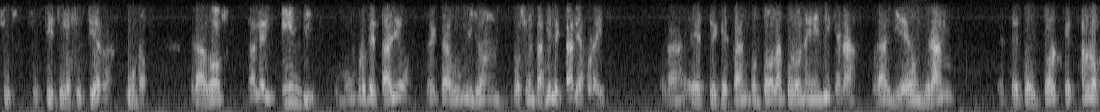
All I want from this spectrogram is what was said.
sus, títulos, sus tierras? Uno. Dos, sale el INDI como un propietario, cerca de un millón doscientas mil hectáreas por ahí, Este, que están con todas las colonias indígenas, y es un gran este productor, que están los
